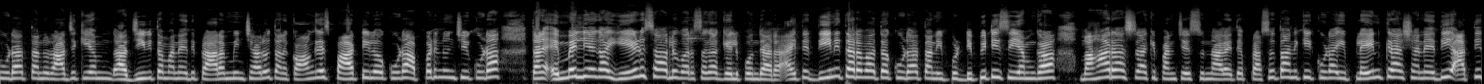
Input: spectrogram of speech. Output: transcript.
కూడా తను రాజకీయం జీవితం అనేది ప్రారంభించారు. తన కాంగ్రెస్ పార్టీలో కూడా అప్పటి నుంచి కూడా తన ఎమ్మెల్యేగా ఏడు సార్లు వరుసగా గెలుపొందారు. అయితే దీని తర్వాత కూడా తను ఇప్పుడు డిప్యూటీ సీఎంగా మహారాష్ట్రకి పనిచేస్తున్నారు. అయితే ప్రస్తుతానికి కూడా ఈ ప్లేన్ క్రాష్ అనేది అతి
